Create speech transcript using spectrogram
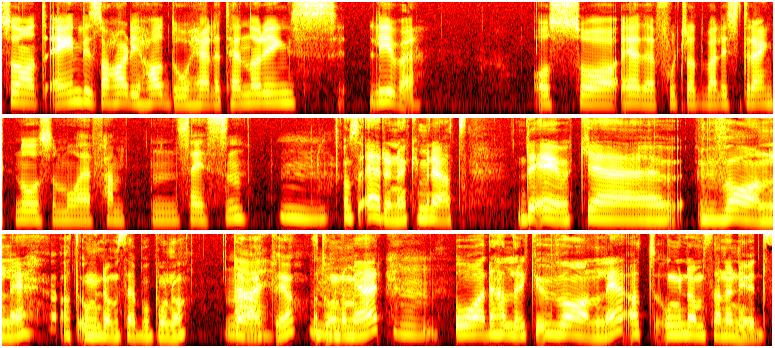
Sånn at egentlig så har de hatt henne hele tenåringslivet. Og så er det fortsatt veldig strengt nå som hun er 15-16. Og så er det noe med det at det er jo ikke vanlig at ungdom ser på porno. Det Nei. vet vi jo at ungdom gjør. Og det er heller ikke uvanlig at ungdom sender nudes.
